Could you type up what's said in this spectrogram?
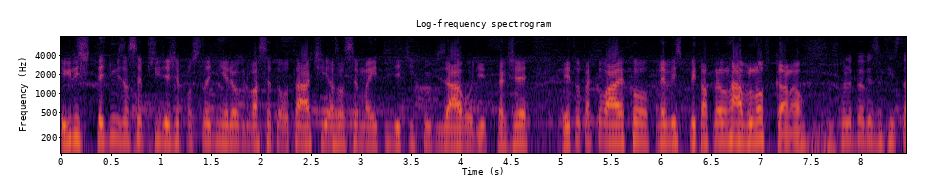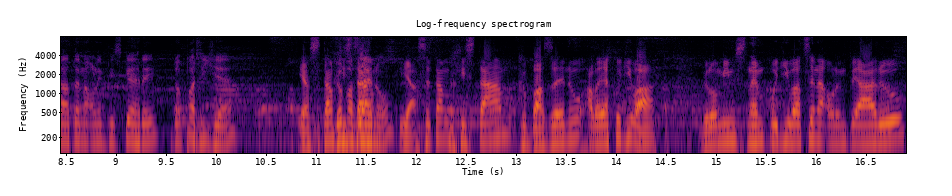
I když teď mi zase přijde, že poslední rok, dva se to otáčí a zase mají ty děti chuť závodit. Takže je to taková jako nevyspytatelná vlnovka, no. Filipe, vy se chystáte na olympijské hry do Paříže? Já se tam do chystám, bazénu? Já se tam chystám k bazénu, ale jako divák. Bylo mým snem podívat se na olympiádu,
